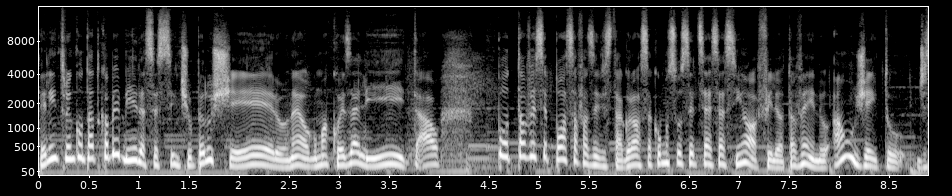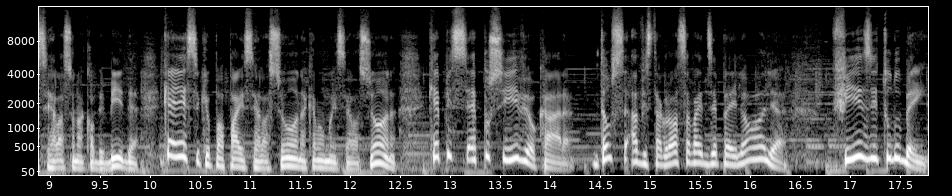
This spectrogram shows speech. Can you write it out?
Ele entrou em contato com a bebida, você sentiu pelo cheiro, né? Alguma coisa ali e tal. Pô, talvez você possa fazer vista grossa como se você dissesse assim, ó, filho, tá vendo? Há um jeito de se relacionar com a bebida, que é esse que o papai se relaciona, que a mamãe se relaciona, que é, é possível, cara. Então a vista grossa vai dizer pra ele, olha, fiz e tudo bem.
